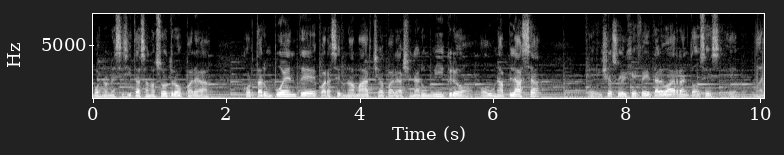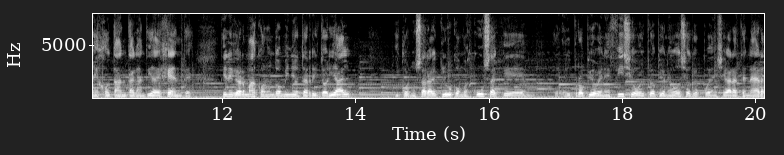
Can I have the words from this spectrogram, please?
vos no necesitas a nosotros para, cortar un puente, para hacer una marcha, para llenar un micro o una plaza. Eh, yo soy el jefe de tal barra, entonces eh, manejo tanta cantidad de gente. Tiene que ver más con un dominio territorial y con usar al club como excusa que eh, el propio beneficio o el propio negocio que pueden llegar a tener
